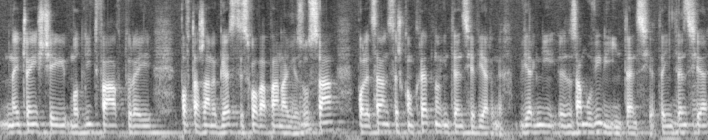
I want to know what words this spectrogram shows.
najczęściej modlitwa, w której powtarzamy gesty słowa Pana Jezusa, polecając też konkretną intencję wiernych. Wierni y, zamówili intencję. Te intencje,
